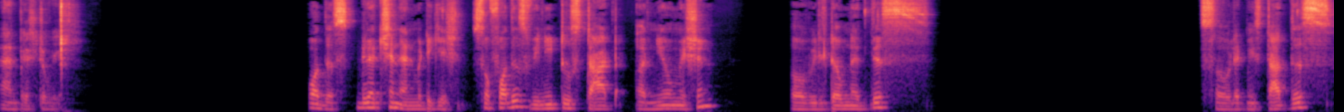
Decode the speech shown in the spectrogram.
and paste away. For this detection and mitigation. So for this we need to start a new mission. So we'll terminate this. So let me start this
